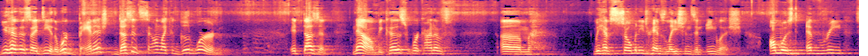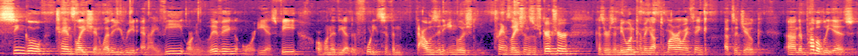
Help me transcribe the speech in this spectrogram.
You have this idea. The word banished doesn't sound like a good word. It doesn't. Now, because we're kind of, um, we have so many translations in English, Almost every single translation, whether you read NIV or New Living or ESV or one of the other 47,000 English translations of Scripture, because there's a new one coming out tomorrow, I think. That's a joke. Uh, there probably is.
